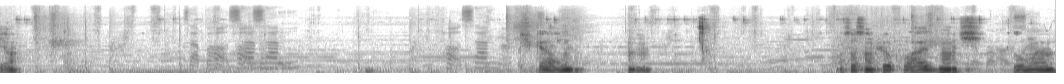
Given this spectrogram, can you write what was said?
jo. Musel som chvíľku hľadnúť. Zlumujem.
